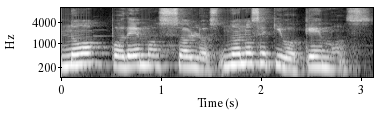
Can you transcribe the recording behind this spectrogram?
No podemos solos, no nos equivoquemos.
